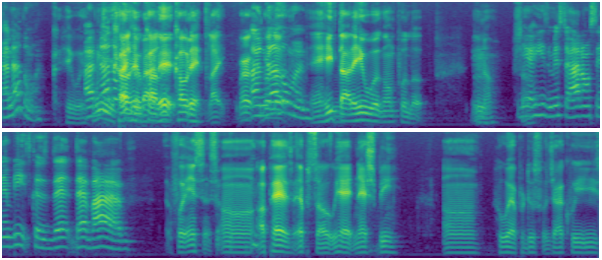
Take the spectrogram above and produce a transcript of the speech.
Another one. He would, Another he call, one. he would call it About Kodak, like bro, Another up. one. and he thought that he was gonna pull up. You know, so Yeah, he's Mr. I don't send beats because that that vibe. for instance, um, our past episode we had Nash B, um, who had produced for Jacquees,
